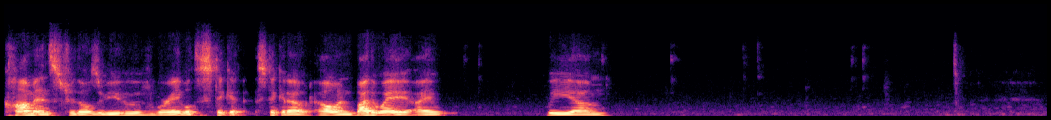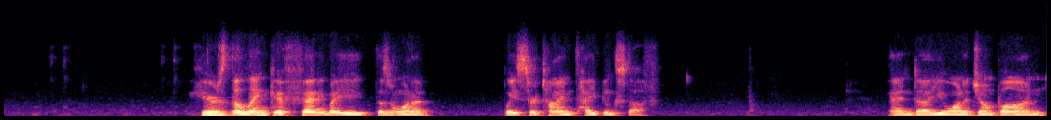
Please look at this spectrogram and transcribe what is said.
comments for those of you who were able to stick it stick it out. Oh, and by the way, I we um, here's the link if anybody doesn't want to waste their time typing stuff. And uh, you want to jump on.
